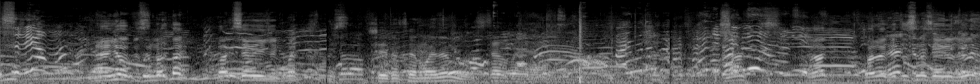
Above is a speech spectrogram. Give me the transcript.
Isırıyor mu? Ha, yok ısınmaz bak. Bak sevecek bak. Şeyden sermayeden mi? Bak para kutusunu seviyorsun.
